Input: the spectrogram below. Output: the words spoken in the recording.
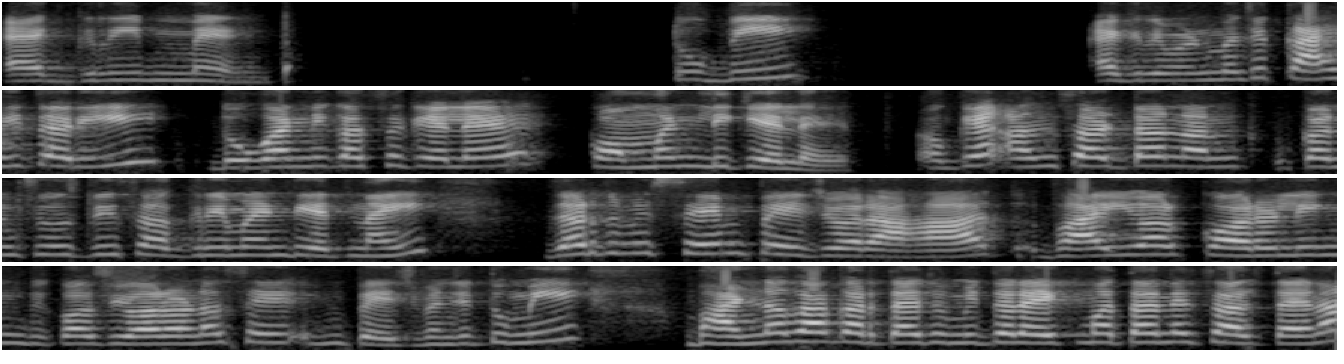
agreement to be agreement म्हणजे काहीतरी दोघांनी कसं केलंय? कॉमनली केलंय. ओके अनसर्टन अन कन्फ्युज येत नाही. जर तुम्ही सेम पेजवर आहात why you are quarrelling because you are on a same page म्हणजे तुम्ही भांडणं का करताय? तुम्ही तर एकमताने चालताय ना?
